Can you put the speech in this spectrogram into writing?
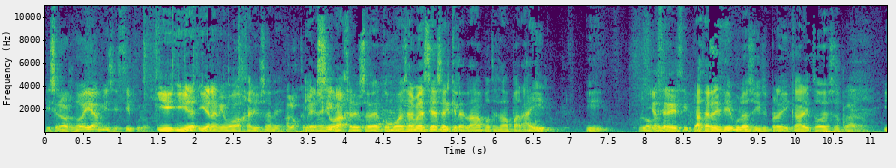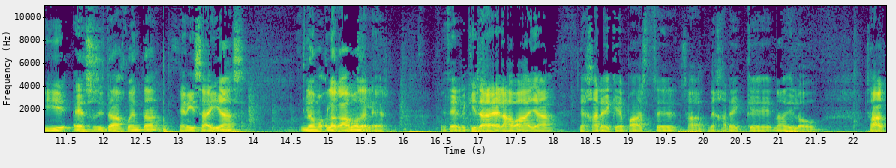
Y se los doy a mis discípulos. y, y, y en el mismo evangelio se ve. A los que y me en el siguen. mismo evangelio se ve cómo es el Mesías el que les da la potestad para ir y, lo Y que- hacer discípulos. y hacer discípulos y predicar y todo eso. Claro. Y eso, si te das cuenta, en Isaías lo, lo acabamos de leer. Dice, le quitaré la valla, dejaré que paste, o sea, dejaré que nadie lo... O sea,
